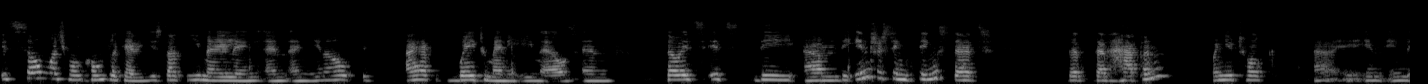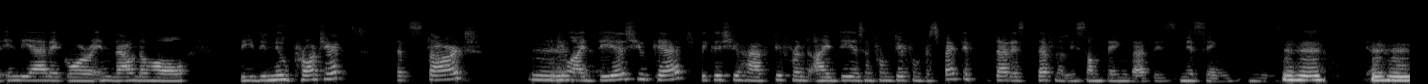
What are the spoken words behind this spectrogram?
it's so much more complicated. You start emailing, and and you know, it, I have way too many emails, and so it's it's the um, the interesting things that that that happen when you talk uh, in, in, in the attic or in down the hall, the, the new projects that start, Mm. new ideas you get because you have different ideas and from different perspectives, that is definitely something that is missing in these. Mm-hmm. Yeah. Mm-hmm.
